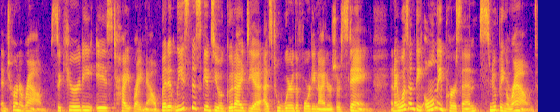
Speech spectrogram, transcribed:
and turn around. Security is tight right now, but at least this gives you a good idea as to where the 49ers are staying. And I wasn't the only person snooping around.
